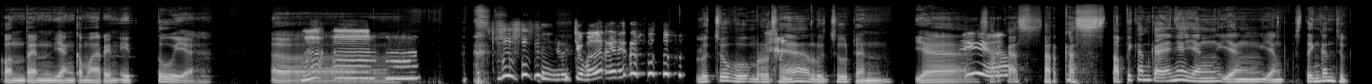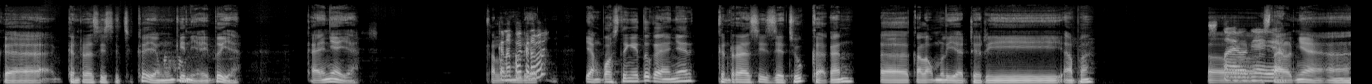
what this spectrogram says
konten yang kemarin itu ya. Uh, lucu banget kan itu. lucu bu, menurut saya lucu dan ya iya. sarkas sarkas. Tapi kan kayaknya yang yang yang posting kan juga generasi Z juga ya mungkin ya itu ya. Kayaknya ya. Kalau kenapa melihat, kenapa? Yang posting itu kayaknya generasi Z juga kan uh, kalau melihat dari apa stylenya uh, stylenya ya. uh,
